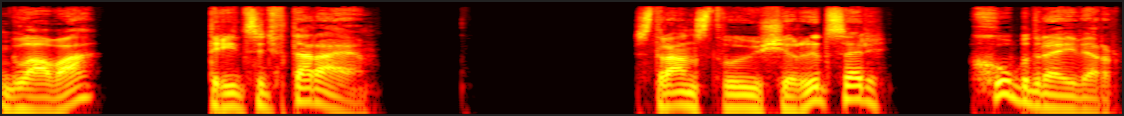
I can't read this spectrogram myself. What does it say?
Глава 32. Странствующий рыцарь Хубдрайвер.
